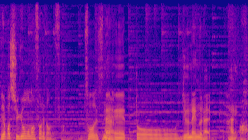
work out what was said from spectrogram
やっぱ修行もなされたんですか？そうですね、ね。えーっと10年ぐらい。はい。あ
